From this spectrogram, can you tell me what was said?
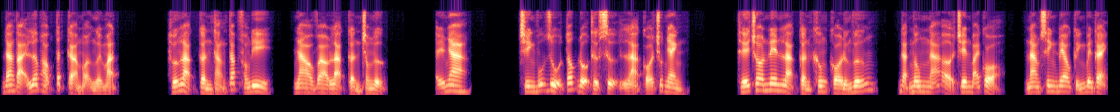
đang tại lớp học tất cả mọi người mặt, hướng lạc cần thẳng tắp phóng đi, nào vào lạc cần trong ngực. Ấy nha. Trình vũ dụ tốc độ thực sự là có chút nhanh. Thế cho nên lạc cần không có đứng vững, đặt mông ngã ở trên bãi cỏ nam sinh đeo kính bên cạnh.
